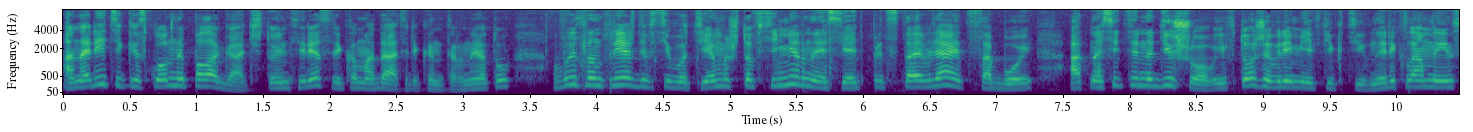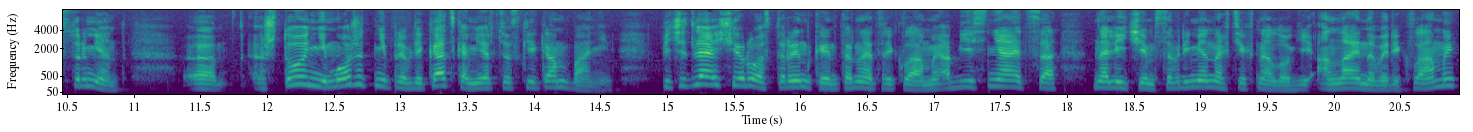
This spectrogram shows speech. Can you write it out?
Аналитики склонны полагать, что интерес рекламодателей к интернету вызван прежде всего тем, что всемирная сеть представляет собой относительно дешевый и в то же время эффективный рекламный инструмент, э, что не может не привлекать коммерческие компании. Впечатляющий рост рынка интернет-рекламы объясняется наличием современных технологий онлайновой рекламы,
